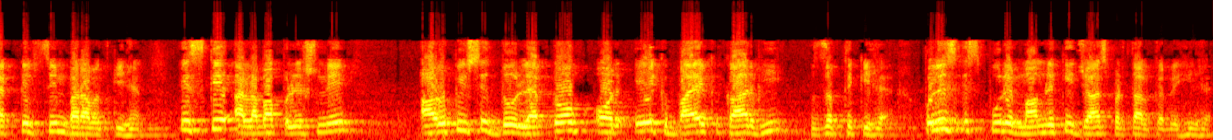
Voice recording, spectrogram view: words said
एक्टिव सिम बरामद की है। इसके अलावा पुलिस ने आरोपी से दो लैपटॉप और एक बाइक कार भी जब्त की है। पुलिस इस पूरे मामले की जाँच पड़ताल कर रही है।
